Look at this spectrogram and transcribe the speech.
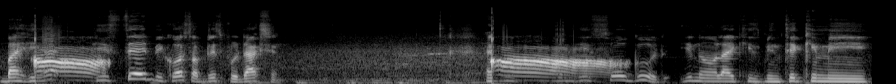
But he, Oh. he stayed because of this production. And, he- Oh. and he's so good. You know, like he's been taking me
